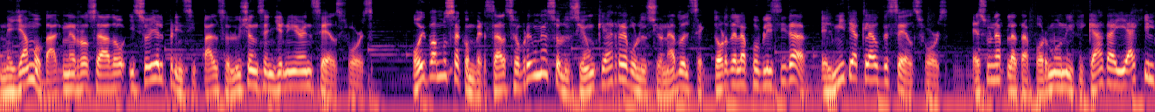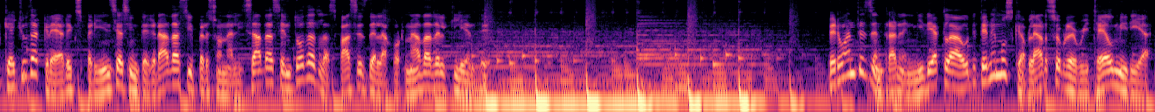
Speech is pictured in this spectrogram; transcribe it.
me llamo Wagner Rosado y soy el principal Solutions Engineer en Salesforce. Hoy vamos a conversar sobre una solución que ha revolucionado el sector de la publicidad, el Media Cloud de Salesforce. Es una plataforma unificada y ágil que ayuda a crear experiencias integradas y personalizadas en todas las fases de la jornada del cliente. Pero antes de entrar en Media Cloud, tenemos que hablar sobre Retail Media,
